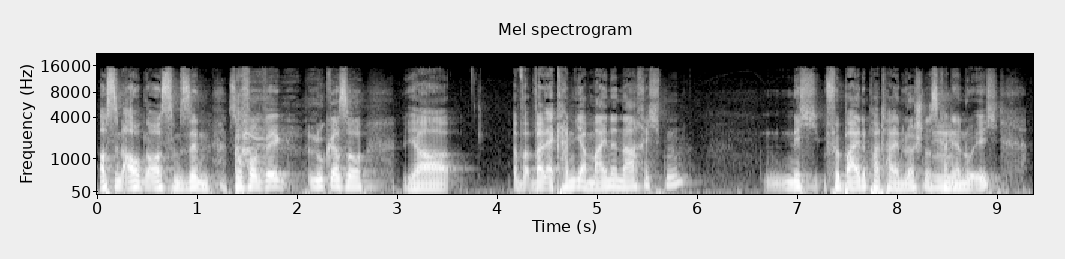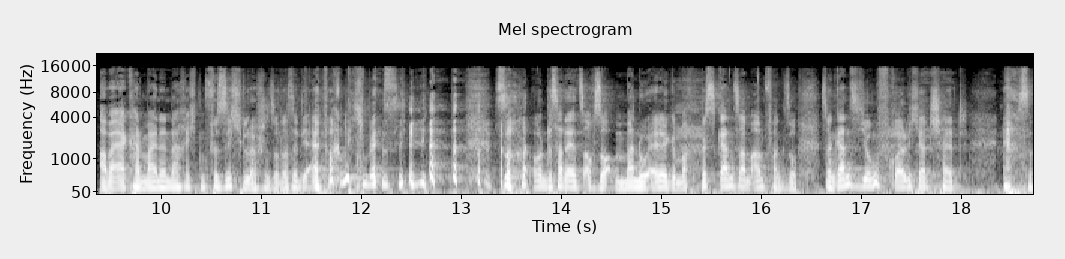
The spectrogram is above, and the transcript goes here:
aus den Augen, aus dem Sinn. So von wegen, Lukas so, ja, weil er kann ja meine Nachrichten nicht für beide Parteien löschen, das kann Mhm. ja nur ich, aber er kann meine Nachrichten für sich löschen, sodass er die einfach nicht mehr sieht. so, und das hat er jetzt auch so manuell gemacht, bis ganz am Anfang, so, so ein ganz jungfräulicher Chat. Er so,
